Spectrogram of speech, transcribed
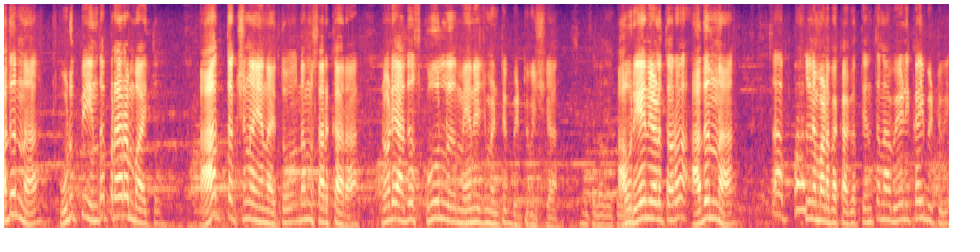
ಅದನ್ನು ಉಡುಪಿಯಿಂದ ಪ್ರಾರಂಭ ಆಯಿತು. ಆದ ತಕ್ಷಣ ಏನಾಯಿತು, ನಮ್ಮ ಸರ್ಕಾರ, ನೋಡಿ ಅದು ಸ್ಕೂಲ್ ಮ್ಯಾನೇಜ್ಮೆಂಟಿಗೆ ಬಿಟ್ಟ ವಿಷಯ. ಅವ್ರು ಏನು ಹೇಳ್ತಾರೋ ಅದನ್ನು ಪಾಲನೆ ಮಾಡಬೇಕಾಗುತ್ತೆ ಅಂತ ನಾವು ಹೇಳಿ ಕೈ ಬಿಟ್ವಿ.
